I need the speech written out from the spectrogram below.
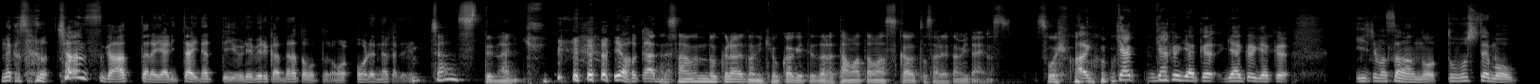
なんかそのチャンスがあったらやりたいなっていうレベル感だなと思ったのお俺の中でね。チャンスって何？いやわかんない。サウンドクラウドに曲上げてたらたまたまスカウトされたみたいな、そういうこあと？逆逆逆逆逆。飯島さんあのどうしても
